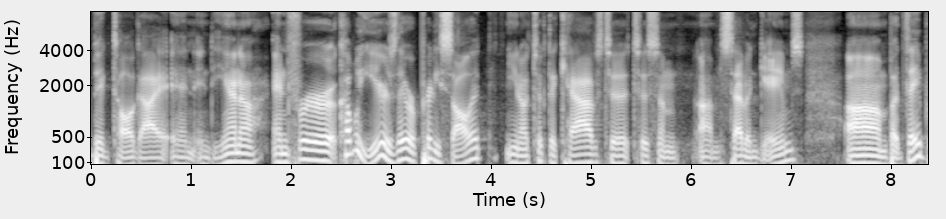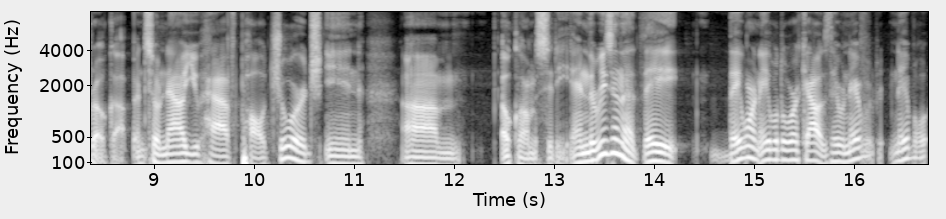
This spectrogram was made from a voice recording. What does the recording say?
big tall guy in Indiana. And for a couple years, they were pretty solid. You know, took the Cavs to, to some um, seven games. Um, but they broke up. And so now you have Paul George in um, Oklahoma City. And the reason that they they weren't able to work out is they were never able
